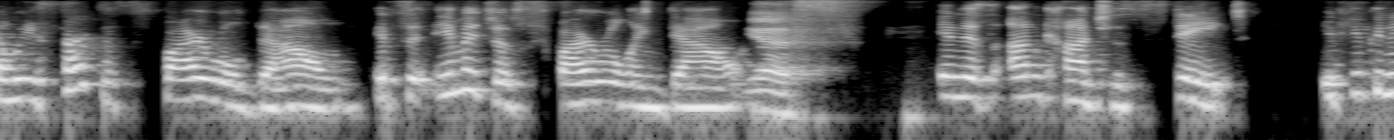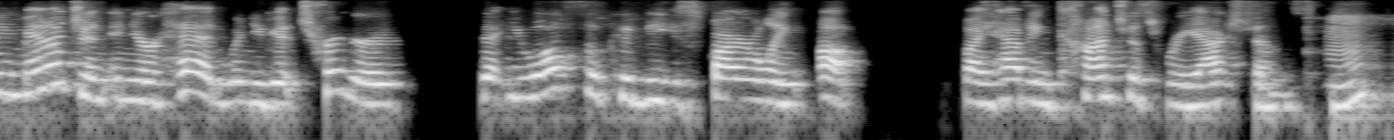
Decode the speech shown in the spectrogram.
and we start to spiral down. It's an image of spiraling down. Yes. In this unconscious state. If you can imagine in your head when you get triggered, that you also could be spiraling up by having conscious reactions. Mm-hmm.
